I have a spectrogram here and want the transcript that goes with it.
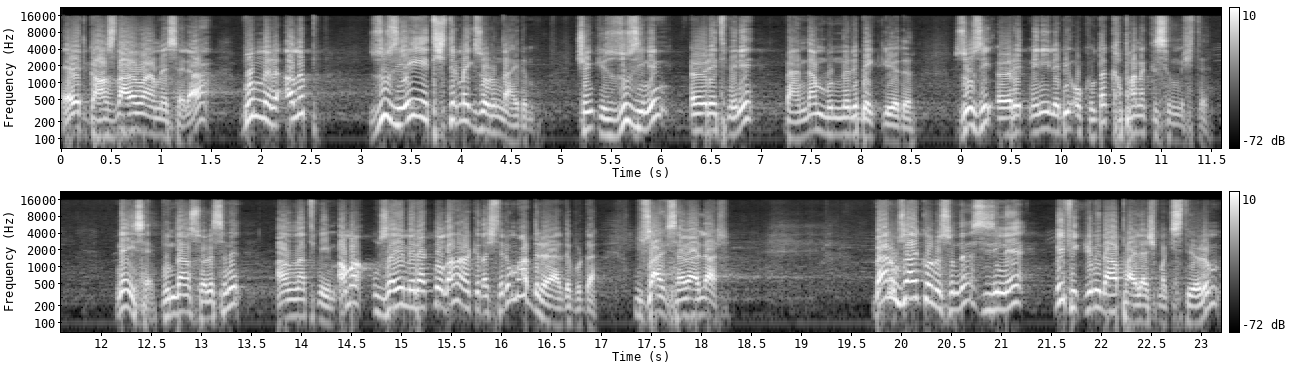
Evet, gazlar var mesela. Bunları alıp Zuzi'ye yetiştirmek zorundaydım. Çünkü Zuzi'nin öğretmeni benden bunları bekliyordu. Zuzi öğretmeniyle bir okulda kapana kısılmıştı. Neyse bundan sonrasını anlatmayayım. Ama uzaya meraklı olan arkadaşlarım vardır herhalde burada. Uzay severler. Ben uzay konusunda sizinle bir fikrimi daha paylaşmak istiyorum.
